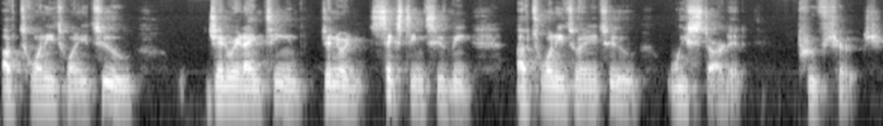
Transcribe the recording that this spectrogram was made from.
of 2022. January 19th, January 16th, excuse me, of 2022, we started Proof Church.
